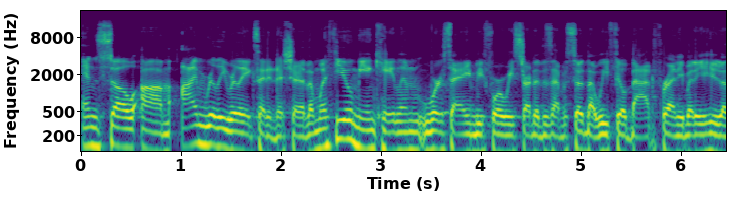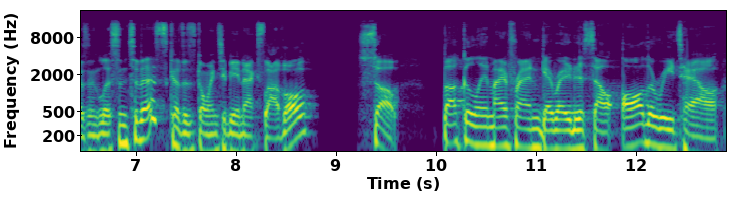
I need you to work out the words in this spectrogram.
And so um, I'm really, really excited to share them with you. Me and Caitlin were saying before we started this episode that we feel bad for anybody who doesn't listen to this because it's going to be next level. So buckle in, my friend. Get ready to sell all the retail.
